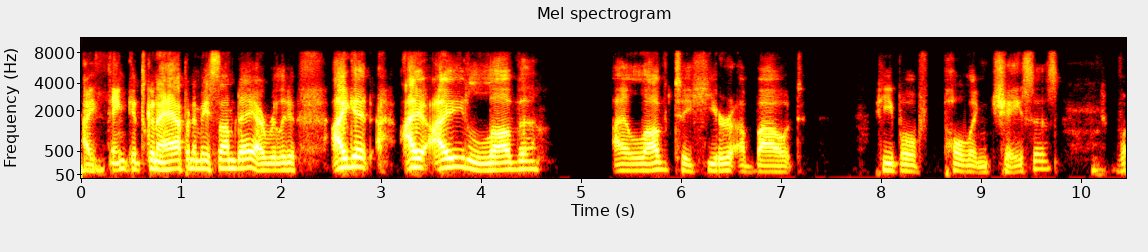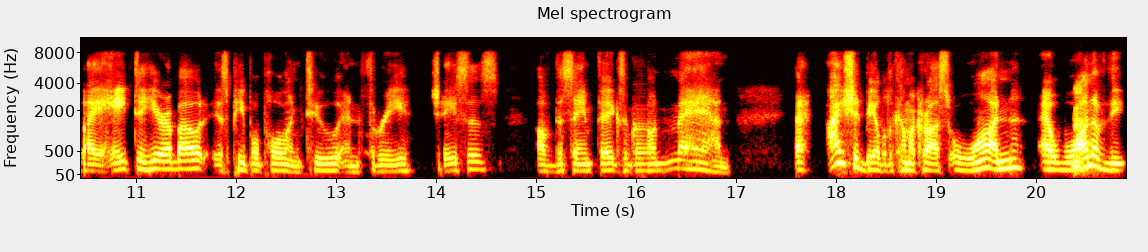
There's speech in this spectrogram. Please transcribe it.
I, think it's going to happen to me someday. I really do. I get, I, I love, I love to hear about people pulling chases what I hate to hear about is people pulling two and three chases of the same figs. I'm going, man, I should be able to come across one at one of the,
